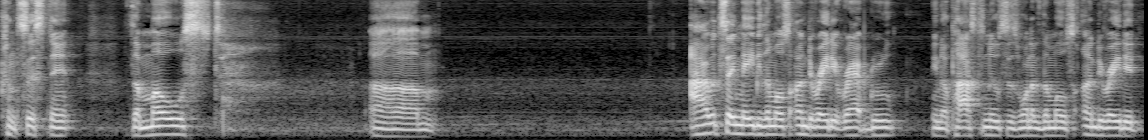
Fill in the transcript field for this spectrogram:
consistent, the most um, I would say maybe the most underrated rap group. You know, Posdnuos is one of the most underrated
